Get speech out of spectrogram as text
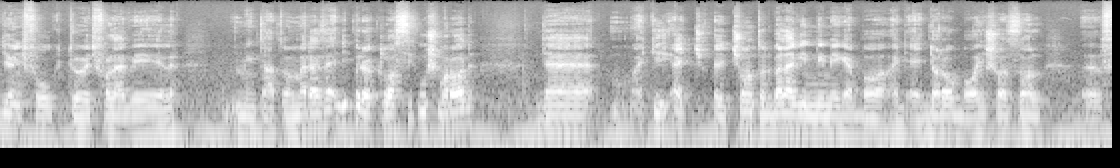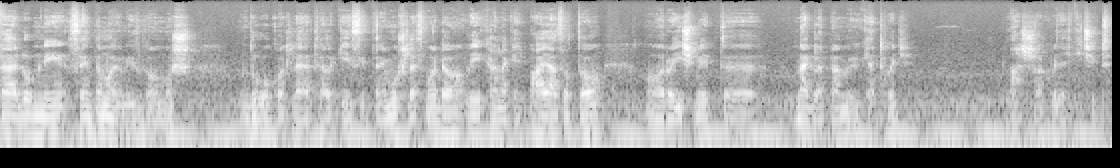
gyöngyfog, tölgyfalevél, mintától, mert ez egy örök klasszikus marad, de egy, kis, egy, egy csontot belevinni még ebbe a, egy, egy darabba, és azzal feldobni, szerintem nagyon izgalmas dolgokat lehet elkészíteni. Most lesz majd a VK-nek egy pályázata, arra ismét meglepem őket, hogy lássák, hogy egy kicsit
